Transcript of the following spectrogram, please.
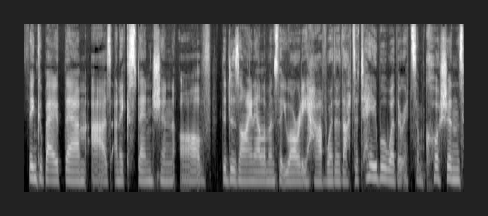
think about them as an extension of the design elements that you already have, whether that's a table, whether it's some cushions,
